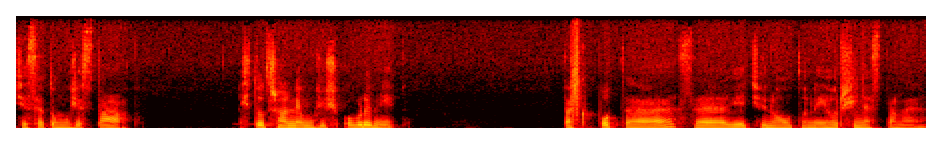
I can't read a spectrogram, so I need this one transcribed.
že se to může stát, že to třeba nemůžeš ovlivnit, tak poté se většinou to nejhorší nestane.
